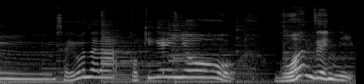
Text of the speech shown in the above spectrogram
さようなら。ごきげんよう。ご安全に。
